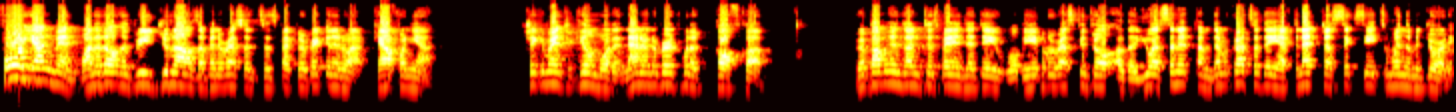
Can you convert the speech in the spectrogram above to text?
Four young men, one adult and three juveniles have been arrested and suspected of breaking into a California Chicken ranch are more than 900 birds with a golf club. Republicans are anticipating that they will be able to wrest control of the U.S. Senate from Democrats that they have to net just six seats and win the majority.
